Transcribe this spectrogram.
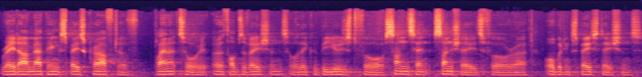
radar mapping spacecraft of planets or Earth observations, or they could be used for sun sunshades for uh, orbiting space stations.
